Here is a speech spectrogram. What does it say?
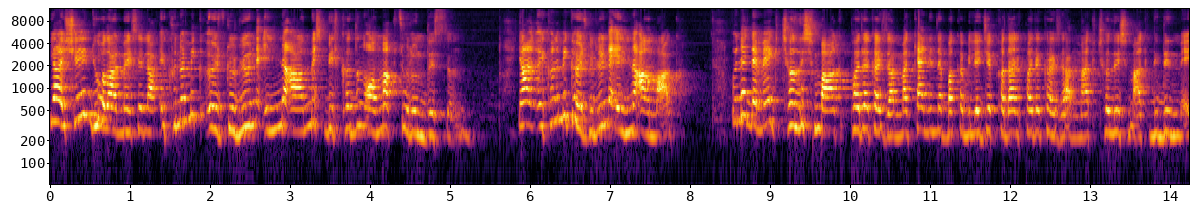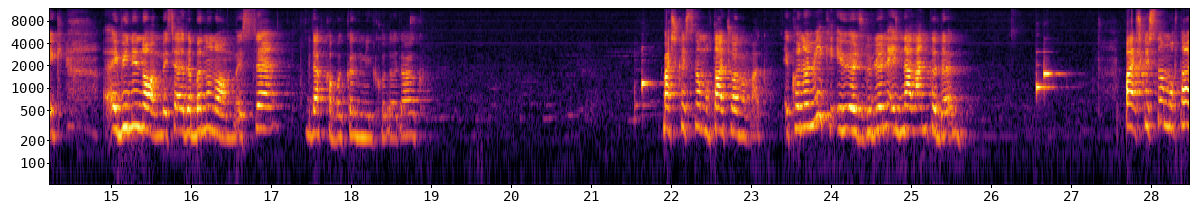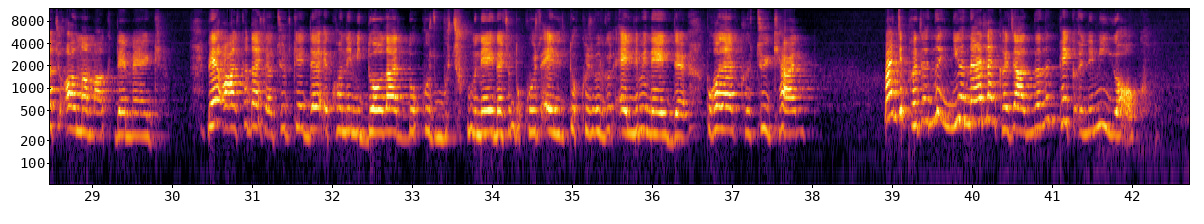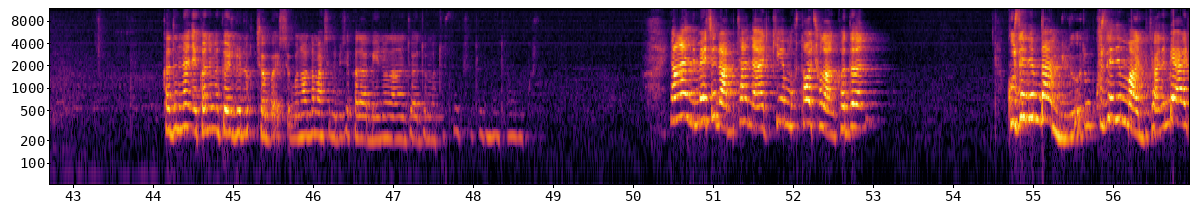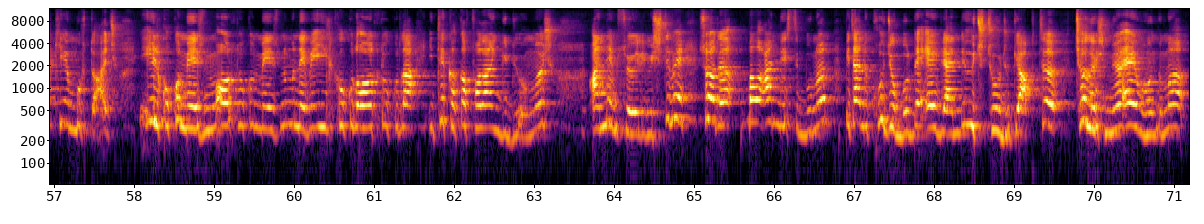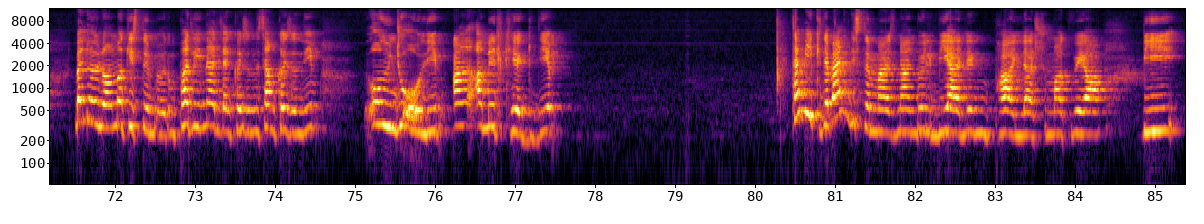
Ya şey diyorlar mesela ekonomik özgürlüğünü eline almış bir kadın olmak zorundasın. Yani ekonomik özgürlüğünü eline almak. Bu ne demek? Çalışmak, para kazanmak, kendine bakabilecek kadar para kazanmak, çalışmak, didinmek, evinin olması, arabanın olması. Bir dakika bakalım ilk olarak. Başkasına muhtaç olmamak. Ekonomik özgürlüğünü eline alan kadın başkasına muhtaç olmamak demek. Ve arkadaşlar Türkiye'de ekonomi dolar 9,5 mu neydi? 9,50 9,50 mi neydi? Bu kadar kötüyken bence paranın ya nereden kazandığının pek önemi yok. Kadınların ekonomik özgürlük çabası. Bunlardan bahsedebilecek kadar beğeni olan acayip durma Yani mesela bir tane erkeğe muhtaç olan kadın Kuzenimden biliyorum. Kuzenim var bir tane. Bir erkeğe muhtaç. İlkokul mezunu, ortaokul mezunu mu ne ve ilkokul, ortaokula ite kaka falan gidiyormuş. Annem söylemişti ve sonra baba annesi bunun bir tane koca buldu, evlendi, üç çocuk yaptı. Çalışmıyor, ev hanımı. Ben öyle olmak istemiyorum. Parayı nereden kazanırsam kazanayım. Oyuncu olayım, Amerika'ya gideyim. Tabii ki de ben de istemezdim yani böyle bir yerlerimi paylaşmak veya bir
